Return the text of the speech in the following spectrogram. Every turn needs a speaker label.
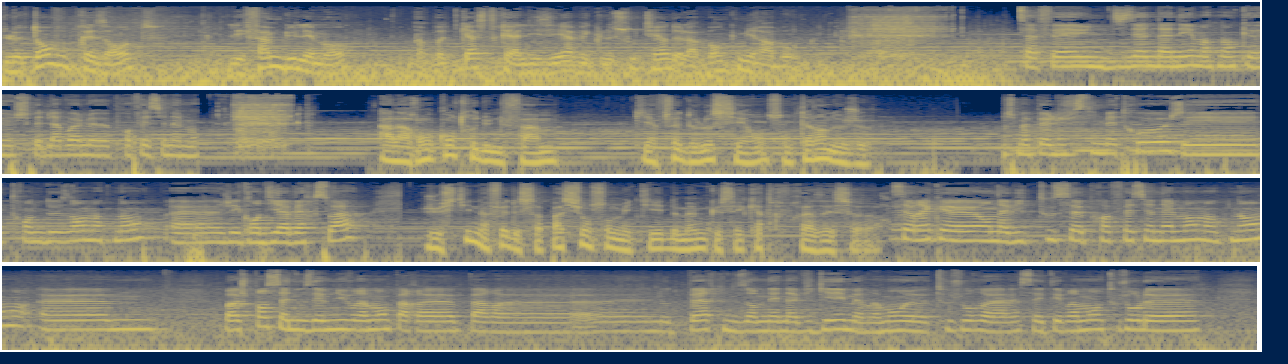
Speaker 1: Le temps vous présente Les Femmes du Léman, un podcast réalisé avec le soutien de la Banque Mirabeau.
Speaker 2: Ça fait une dizaine d'années maintenant que je fais de la voile professionnellement.
Speaker 3: À la rencontre d'une femme qui a fait de l'océan son terrain de jeu.
Speaker 2: Je m'appelle Justine Métro, j'ai 32 ans maintenant, euh, j'ai grandi à Versoix.
Speaker 3: Justine a fait de sa passion son métier, de même que ses quatre frères et sœurs.
Speaker 2: C'est vrai qu'on navigue tous professionnellement maintenant. Euh, bah, je pense que ça nous est venu vraiment par, euh, par notre père qui nous emmenait naviguer, mais vraiment toujours, ça a été vraiment toujours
